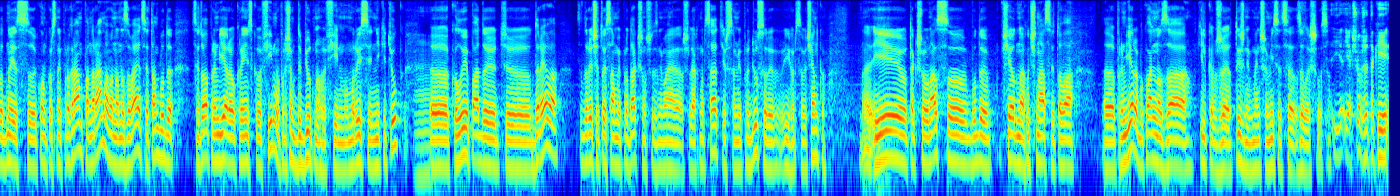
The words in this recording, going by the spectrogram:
однієї з конкурсних програм Панорама вона називається. Там буде світова прем'єра українського фільму, причому дебютного фільму Марисі Нікітюк, коли падають дерева. Це, до речі, той самий продакшн, що знімає шлях мерця, ті ж самі продюсери Ігор Савиченко. Е, І так що у нас е, буде ще одна гучна світова е, прем'єра. Буквально за кілька вже тижнів, менше місяця залишилося. Якщо вже такий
